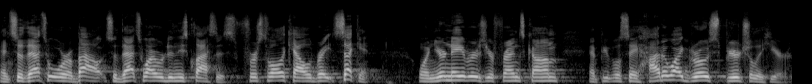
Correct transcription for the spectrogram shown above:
And so that's what we're about. So that's why we're doing these classes. First of all, to calibrate. Second, when your neighbors, your friends come and people say, How do I grow spiritually here?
